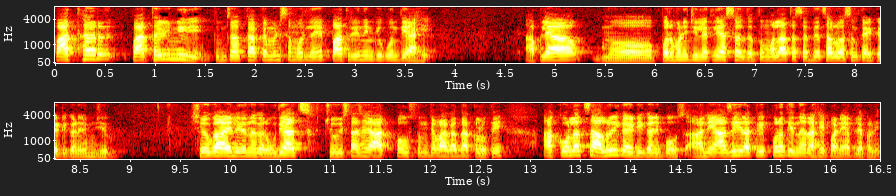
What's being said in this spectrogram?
पाथर पाथरी मिरी. तुमचा का कमेंट समजलं नाही? पाथरी नेमकी कोणती आहे? आपल्या परभणी जिल्ह्यातली असेल तर तुम्हाला आता सध्या चालू असेल काही काही ठिकाणी म्हणजे. रिमझिम शेवगाव नगर उद्याच चोवीस तासाच्या आत पाऊस तुमच्या भागात दाखल होते. अकोला चालू आहे काही ठिकाणी पाऊस आणि आजही रात्री परत येणार आहे पाणी आपल्याकडे.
